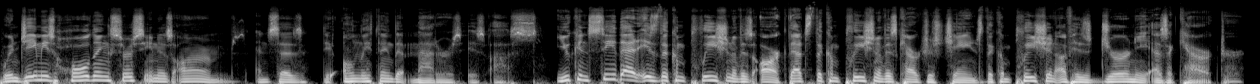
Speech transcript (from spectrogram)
when Jaime's holding Cersei in his arms and says, The only thing that matters is us. You can see that is the completion of his arc. That's the completion of his character's change, the completion of his journey as a character.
